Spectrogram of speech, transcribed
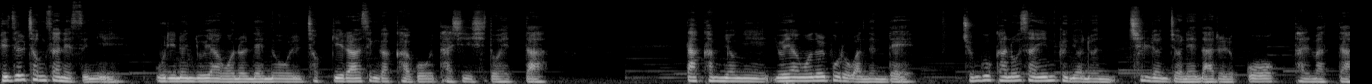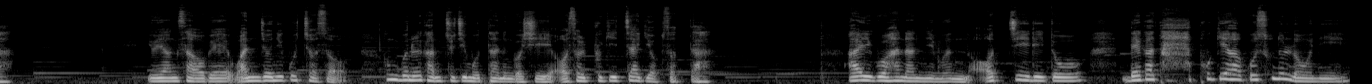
빚을 청산했으니 우리는 요양원을 내놓을 적기라 생각하고 다시 시도했다. 딱 한 명이 요양원을 보러 왔는데 중국 간호사인 그녀는 7년 전에 나를 꼭 닮았다. 요양 사업에 완전히 꽂혀서 흥분을 감추지 못하는 것이 어설프기 짝이 없었다. 아이고 하나님은 어찌 이리도 내가 다 포기하고 손을 놓으니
